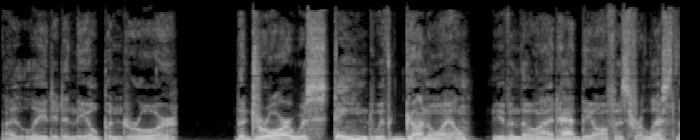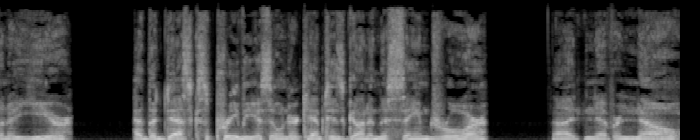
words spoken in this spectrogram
I laid it in the open drawer. The drawer was stained with gun oil, even though I'd had the office for less than a year. Had the desk's previous owner kept his gun in the same drawer? I'd never know.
